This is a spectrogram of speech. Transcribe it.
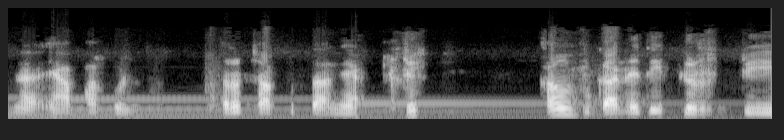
nyapa aku. Terus aku tanya, "Dik, kamu bukannya tidur di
